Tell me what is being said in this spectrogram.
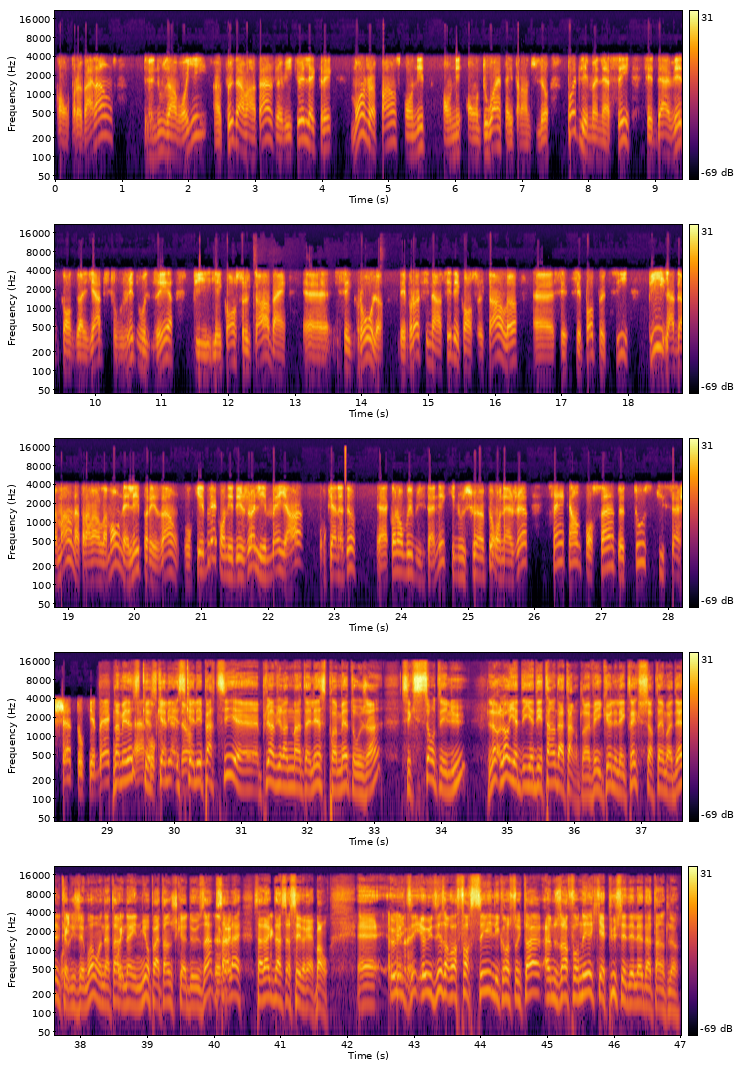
contrebalance de nous envoyer un peu davantage de véhicules électriques. Moi, je pense qu'on est on, est, on doit être rendu là. Pas de les menacer. C'est David contre Goliath, je suis obligé de vous le dire. Puis les constructeurs, ben, euh, c'est gros, là. Les bras financiers des constructeurs, là, euh, c'est pas petit. Puis la demande à travers le monde, elle est présente. Au Québec, on est déjà les meilleurs au Canada. La Colombie-Britannique, qui nous suit un peu, on achète 50% de tout ce qui s'achète au Québec. Non, mais là, ce euh, que, au ce que les, Canada. ce que les partis euh, plus environnementalistes promettent aux gens, c'est que s'ils sont élus, Là, là, il y, a des- il y a des temps d'attente. là. Un véhicule électrique sur certains modèles, corrigez-moi, on attend un an et demi, on peut attendre jusqu'à deux ans. Ça a l'air a que dans ça, c'est vrai. Bon. Euh, eux, ils disent, eux, ils disent, on va forcer les constructeurs à nous en fournir qu'il n'y ait plus ces délais d'attente-là.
